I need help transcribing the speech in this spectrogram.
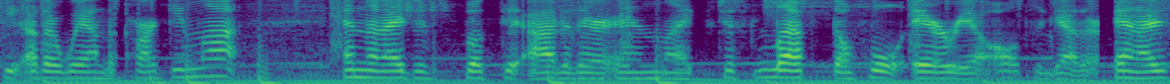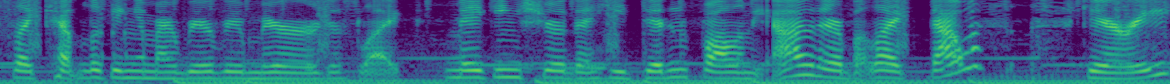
the other way on the parking lot. And then I just booked it out of there and like just left the whole area altogether. And I just like kept looking in my rearview mirror, just like making sure that he didn't follow me out of there. But like that was scary.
